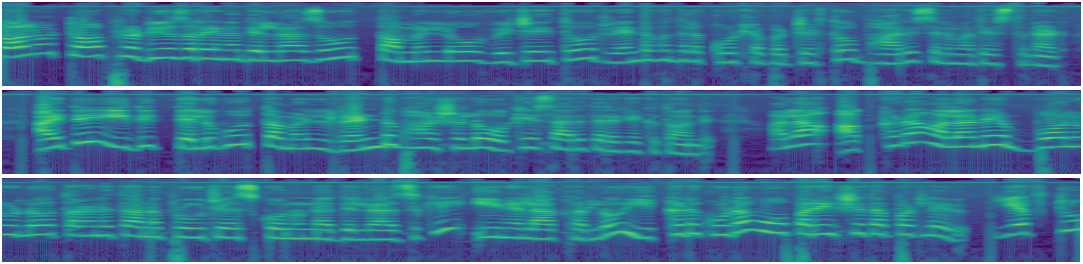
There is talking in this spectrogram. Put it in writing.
టాలీవుడ్ టాప్ ప్రొడ్యూసర్ అయిన దిల్ రాజు తమిళ్ళో విజయ్తో రెండు వందల కోట్ల బడ్జెట్తో భారీ సినిమా తీస్తున్నాడు. అయితే ఇది తెలుగు తమిళ్ రెండు భాషల్లో ఒకేసారి తెరకెక్కుతోంది. అలా అక్కడ అలానే బాలీవుడ్లో తనని తాను ప్రూవ్ చేసుకోనున్న దిల్ రాజుకి ఈ నెలాఖరులో ఇక్కడ కూడా ఓ పరీక్ష తప్పట్లేదు. ఎఫ్ టూ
